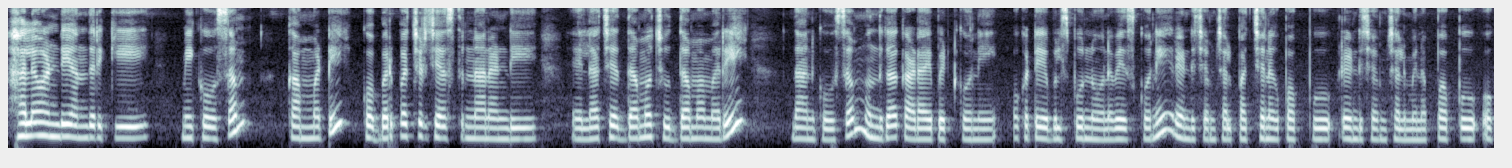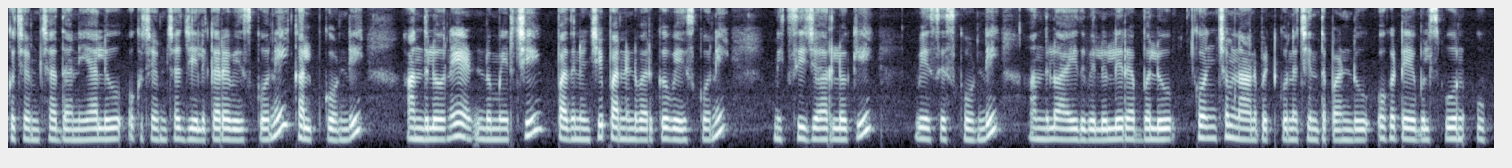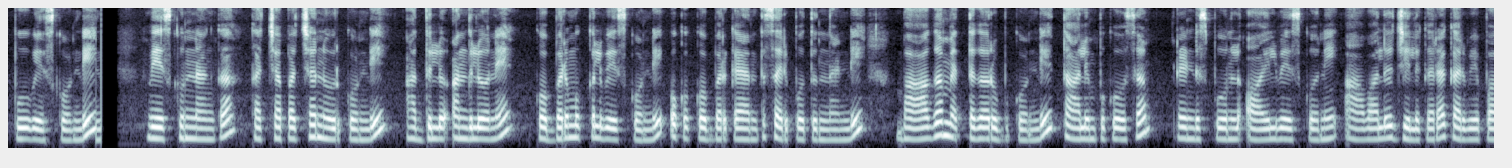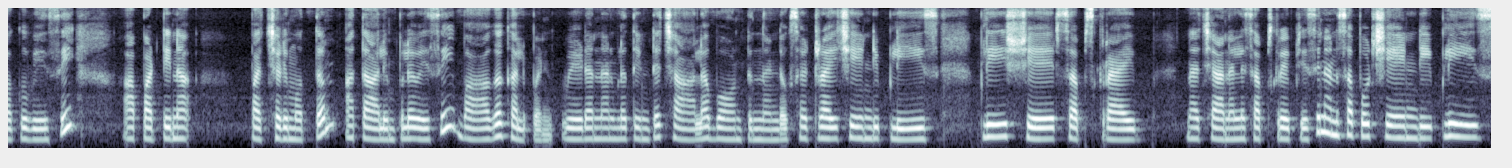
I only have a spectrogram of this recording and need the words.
Hello అండి అందరికీ. మీకోసం కమ్మటి కొబ్బరి పచ్చడి చేస్తున్నానండి. ఎలా చేద్దామో చూద్దామా మరి? దానికోసం ముందుగా కడాయి పెట్టుకొని ఒక టేబుల్ స్పూన్ నూనె వేసుకొని రెండు చెంచాలు పచ్చెనగపప్పు రెండు చెంచాలు మినప్పప్పు ఒక చెంచా ధనియాలు ఒక చెంచా జీలకర్ర వేసుకొని కలుపుకోండి. అందులోనే ఎండుమిర్చి పది నుంచి పన్నెండు వరకు వేసుకొని మిక్సీ జార్లోకి వేసేసుకోండి. అందులో ఐదు వెల్లుల్లి రెబ్బలు కొంచెం నానబెట్టుకున్న చింతపండు ఒక టేబుల్ స్పూన్ ఉప్పు వేసుకోండి. వేసుకున్నాక కచ్చాపచ్చ నూరుకోండి. అందులో అందులోనే కొబ్బరి ముక్కలు వేసుకోండి. ఒక కొబ్బరికాయ అంతా సరిపోతుందండి. బాగా మెత్తగా రుబ్బుకోండి. తాలింపు కోసం రెండు స్పూన్లు ఆయిల్ వేసుకొని ఆవాలు జీలకర్ర కరివేపాకు వేసి ఆ పట్టిన పచ్చడి మొత్తం ఆ తాలింపులో వేసి బాగా కలపండి. వేడన్నంలో తింటే చాలా బాగుంటుందండి. ఒకసారి ట్రై చేయండి ప్లీజ్. Please share subscribe. నా ఛానల్ని సబ్స్క్రైబ్ చేసి నన్ను సపోర్ట్ చేయండి ప్లీజ్.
